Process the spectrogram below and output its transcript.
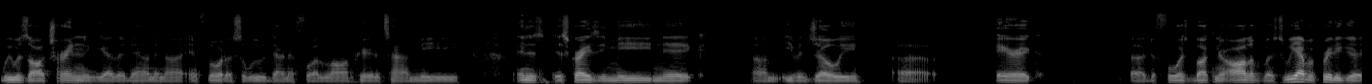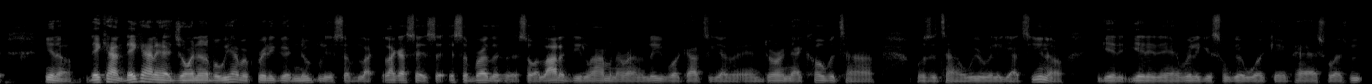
we was all training together down in uh in Florida. So we were down there for a long period of time. Me, and it's it's crazy. Me, Nick, um, even Joey, uh, Arik, uh, DeForest Buckner, all of us. We have a pretty good, you know, they kind they kind of had joined in, but we have a pretty good nucleus of like like I said, it's a, it's a brotherhood. So a lot of D linemen around the league work out together. And during that COVID time was the time we really got to, you know, get it get it in, really get some good work in pass rush. We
